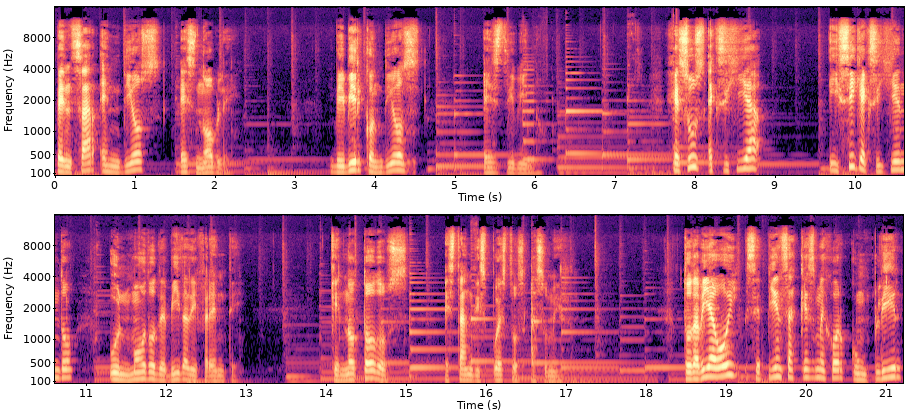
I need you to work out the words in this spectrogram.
Pensar en Dios es noble. Vivir con Dios es divino. Jesús exigía y sigue exigiendo un modo de vida diferente que no todos están dispuestos a asumir. Todavía hoy se piensa que es mejor cumplir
